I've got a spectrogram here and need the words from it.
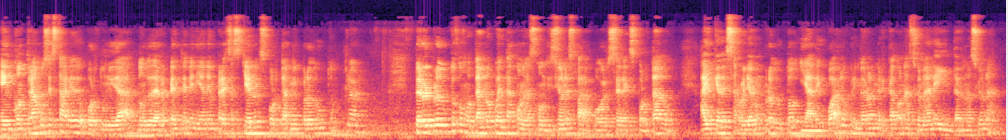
encontramos esta área de oportunidad donde de repente venían empresas, quiero exportar mi producto. Claro. Pero el producto como tal no cuenta con las condiciones para poder ser exportado. Hay que desarrollar un producto y adecuarlo primero al mercado nacional e internacional.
